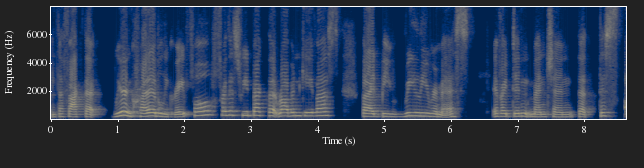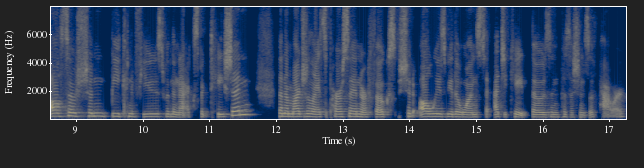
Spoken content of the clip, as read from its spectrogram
the fact that we're incredibly grateful for this feedback that Robin gave us, but I'd be really remiss if I didn't mention that this also shouldn't be confused with an expectation that a marginalized person or folks should always be the ones to educate those in positions of power.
